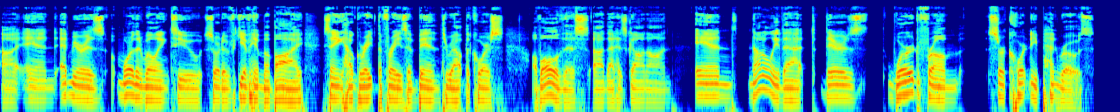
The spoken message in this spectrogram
Uh, and Edmure is more than willing to sort of give him a bye, saying how great the Freys have been throughout the course of all of this uh, that has gone on. And not only that, there's word from Sir Cortnay Penrose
